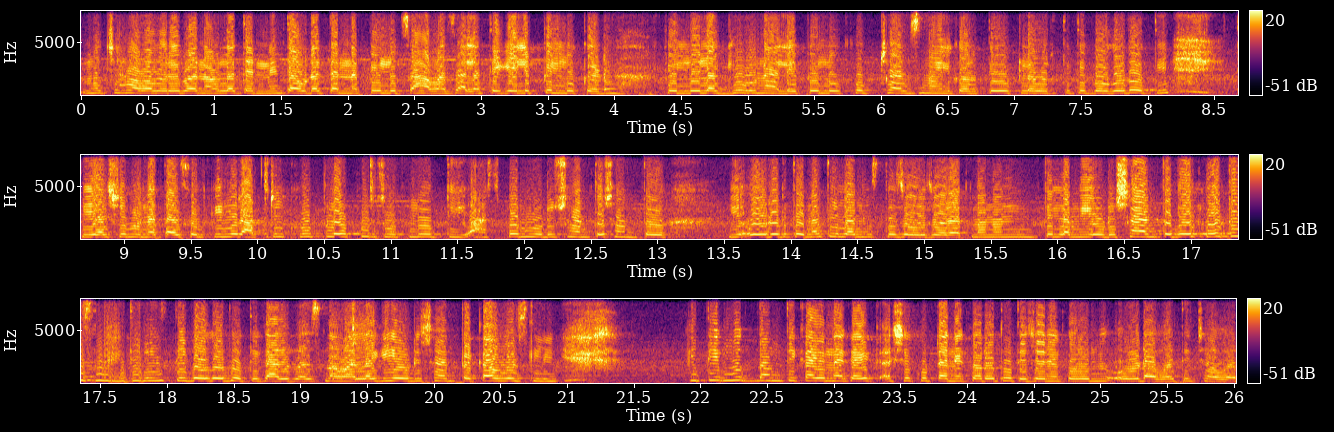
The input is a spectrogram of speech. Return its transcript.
मग चहा वगैरे बनवला त्यांनी तेवढा त्यांना पिल्लूचा आवाज आला. ते गेले पिल्लूकडं. पिल्लूला घेऊन आले. पिल्लू खूप छान स्माईल करते. उठल्यावरती ती बघत होती. ती अशी म्हणत असेल की ही रात्री खूप लवकर झोपली होती. आज पण एवढी शांत शांत. मी ओरडते ना तिला नुसते जोर जोरात म्हणून तिला मी एवढी शांत देखवतच नाही. ती नुसती बघत होती कालपासनं. मला की एवढी शांत का बसली? किती मुद्दाम ती काही ना काही असे कुटाने करत होते जेणेकरून मी ओरडावं तिच्यावर.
